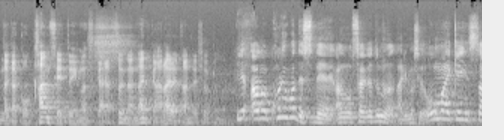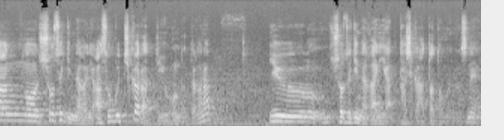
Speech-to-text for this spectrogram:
なんかこう感性といいますかそういうのは何かあられたんでしょうか、ね、いやあのこれはですねあの先ほどもありましたけど大前健一さんの書籍の中に「遊ぶ力」っていう本だったかな、いう書籍の中に確かあったと思いますね。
